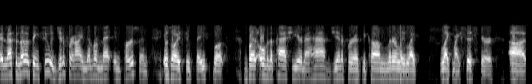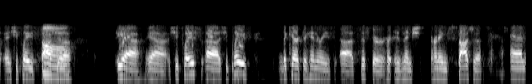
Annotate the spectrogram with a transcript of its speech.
and that's another thing too is Jennifer and I never met in person. It was always through Facebook. But over the past year and a half, Jennifer has become literally like like my sister. Uh, and she plays Sasha. Aww. Yeah, yeah. She plays uh, she plays the character Henry's uh, sister. Her, his name her name's Sasha, and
